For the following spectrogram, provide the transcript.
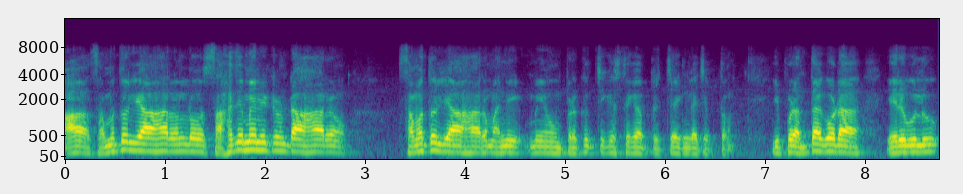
ఆ సమతుల్య ఆహారంలో సహజమైనటువంటి ఆహారం సమతుల్య ఆహారం అని మేము ప్రకృతి చికిత్సగా ప్రత్యేకంగా చెప్తాం. ఇప్పుడంతా కూడా ఎరువులు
